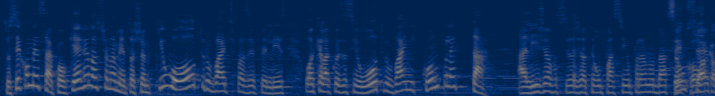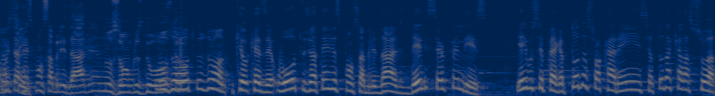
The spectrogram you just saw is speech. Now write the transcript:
Se você começar qualquer relacionamento achando que o outro vai te fazer feliz, ou aquela coisa assim, o outro vai me completar, ali já você já tem um passinho para não dar você tão certo Você coloca muita assim. responsabilidade nos ombros do outro. Nos outros do outro. Que, quer dizer, o outro já tem responsabilidade dele ser feliz. E aí você pega toda a sua carência, toda aquela sua.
